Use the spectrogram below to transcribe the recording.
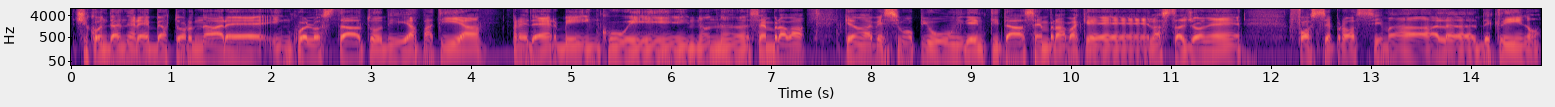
ci condannerebbe a tornare in quello stato di apatia pre-derby in cui non sembrava che non avessimo più un'identità, sembrava che la stagione fosse prossima al declino.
